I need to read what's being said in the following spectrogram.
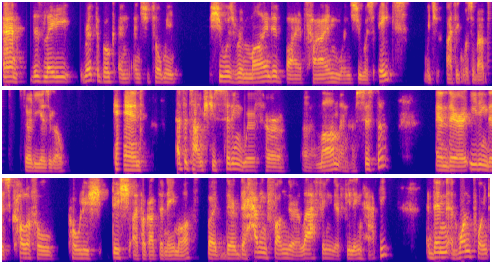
And this lady read the book and, and she told me she was reminded by a time when she was eight, which I think was about 30 years ago. And at the time, she's sitting with her uh, mom and her sister, and they're eating this colorful Polish dish. I forgot the name of, but they're they're having fun. They're laughing. They're feeling happy. And then at one point,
